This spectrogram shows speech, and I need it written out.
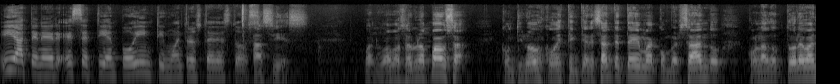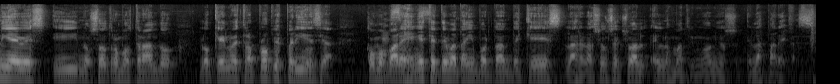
y a tener ese tiempo íntimo entre ustedes dos. Así es. Bueno, vamos a hacer una pausa. Continuamos con este interesante tema, conversando con la doctora Eva Nieves y nosotros mostrando lo que es nuestra propia experiencia como pareja en este tema tan importante que es la relación sexual en los matrimonios, en las parejas.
